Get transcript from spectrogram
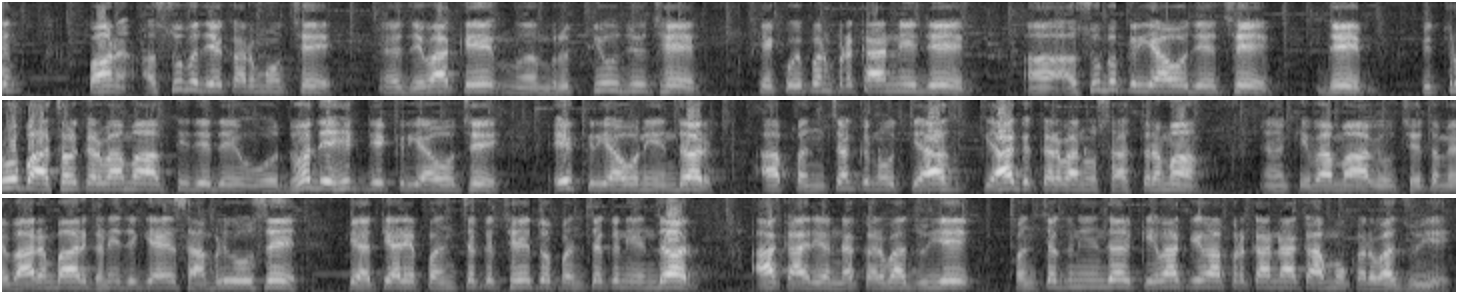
પણ અશુભ જે કર્મો છે જેવા કે મૃત્યુ જે છે, કે કોઈપણ પ્રકારની જે અશુભ ક્રિયાઓ જે છે, જે પિત્રો પાછળ કરવામાં આવતી જે ઉર્ધ્વદેહિક જે ક્રિયાઓ છે, એ ક્રિયાઓની અંદર આ પંચકનો ત્યાગ ત્યાગ કરવાનું શાસ્ત્રમાં કહેવામાં આવ્યું છે. તમે વારંવાર ઘણી જગ્યાએ સાંભળ્યું હશે કે અત્યારે પંચક છે તો પંચકની અંદર આ કાર્ય ન કરવા જોઈએ. પંચકની અંદર કેવા કેવા પ્રકારના કામો કરવા જોઈએ?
